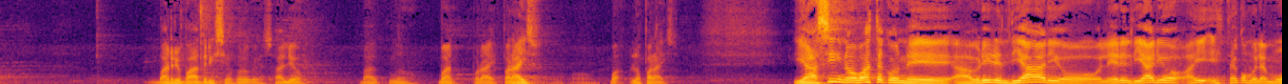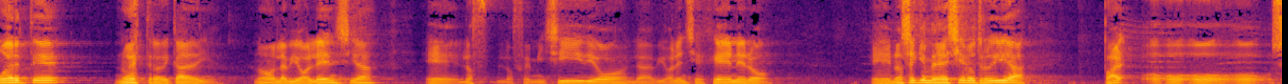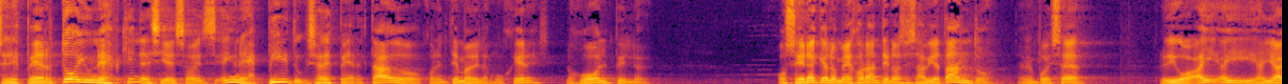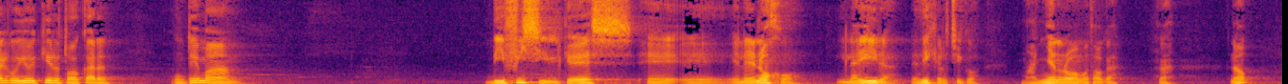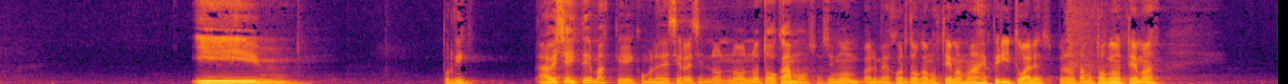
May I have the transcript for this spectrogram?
Barrio Patricio creo que salió. bueno, por ahí, paraíso. los paraísos. Y así, ¿no? Basta con eh, abrir el diario, leer el diario, ahí está como la muerte nuestra de cada día, ¿no? La violencia, eh, los femicidios, la violencia de género, eh, no sé qué me decía el otro día, o, se despertó, hay un, ¿quién decía eso? ¿Hay un espíritu que se ha despertado con el tema de las mujeres? Los golpes. ¿O será que a lo mejor antes no se sabía tanto? También puede ser. Pero digo, hay, hay, hay algo y hoy quiero tocar un tema difícil que es eh, eh, el enojo y la ira. Les dije a los chicos, mañana lo vamos a tocar. ¿No? Y porque a veces hay temas que, como les decía recién, no, no, no tocamos. Hacemos, a lo mejor tocamos temas más espirituales, pero no estamos tocando temas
